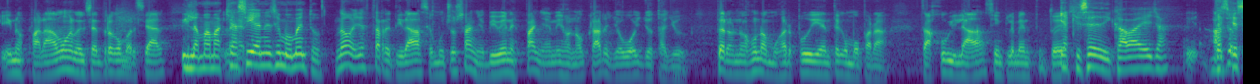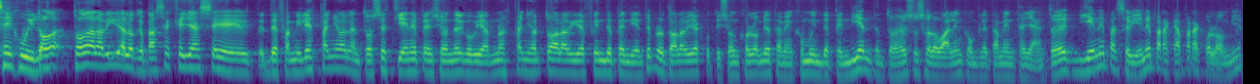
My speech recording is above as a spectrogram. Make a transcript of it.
y nos paramos en el centro comercial. ¿Y la mamá qué hacía en ese momento? No, ella está retirada hace muchos años, vive en España. Y me dijo, no, claro, yo voy, yo te ayudo. Pero no es una mujer pudiente como para está jubilada simplemente. Entonces, ¿Y a qué se dedicaba ella? ¿De qué se jubiló? Toda, la vida, lo que pasa es que ella es eh, de familia española, entonces tiene pensión del gobierno español, toda la vida fue independiente, pero toda la vida cotizó en Colombia también como independiente, entonces eso se lo valen completamente allá. Entonces viene, se viene para acá, para Colombia,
